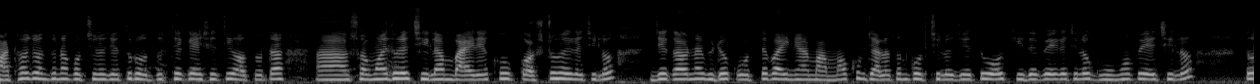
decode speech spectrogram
মাথাও যন্ত্রণা করছিল, যেহেতু রোদ্দুর থেকে এসেছি, অতটা সময় ধরে ছিলাম, বাইরে খুব কষ্ট হয়ে গেছিল, যে কারণে আর ভিডিও করতে পারিনি। আর মাম্মাও খুব জ্বালাতন করছিল, যেহেতু ওর খিদে পেয়ে গেছিল, ঘুমও পেয়েছিল। তো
